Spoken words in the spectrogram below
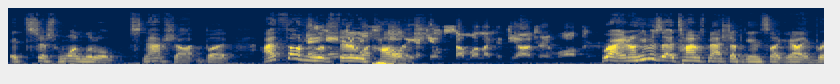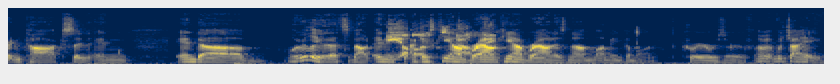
it's just one little snapshot, but. I thought he and, looked and fairly he polished against someone like a D'Andre Walker. Right, you know, he was at times matched up against like a guy like Brenton Cox and and and uh, well, really, that's about. And Keon I guess Keon Brown. Keon Brown is not. I mean, come on, career reserve. I mean, which I hey,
